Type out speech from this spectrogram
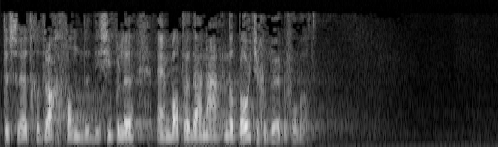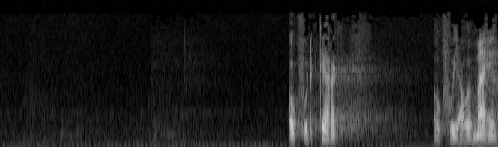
tussen het gedrag van de discipelen en wat er daarna in dat bootje gebeurt bijvoorbeeld. Ook voor de kerk, ook voor jou en mij,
